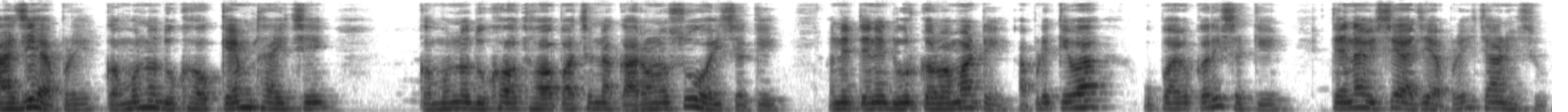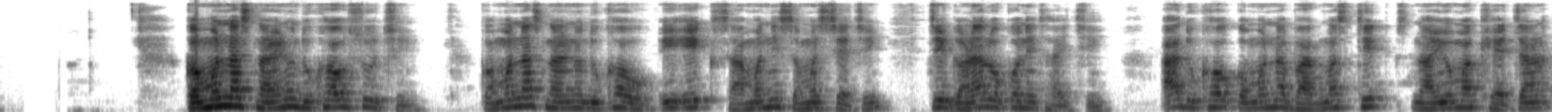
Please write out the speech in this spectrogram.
આજે આપણે કમરનો દુખાવો કેમ થાય છે? કમરનો દુખાવો થવા પાછળના કારણો શું હોઈ શકે? અને તેને દૂર કરવા માટે આપણે કેવા ઉપાયો કરી શકીએ? તેના વિશે આજે આપણે જાણીશું. કમરના સ્નાયુનો દુખાવો શું છે? કમરના સ્નાયુનો દુખાવો એ એક સામાન્ય સમસ્યા છે જે ઘણા લોકોને થાય છે. આ દુખાવો કમરના ભાગમાં સ્થિત સ્નાયુઓમાં ખેંચાણ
